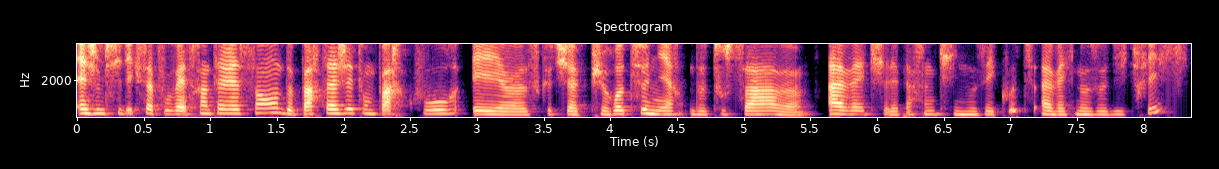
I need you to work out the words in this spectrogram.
Et je me suis dit que ça pouvait être intéressant de partager ton parcours et euh, ce que tu as pu retenir de tout ça euh, avec les personnes qui nous écoutent, avec nos auditrices.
